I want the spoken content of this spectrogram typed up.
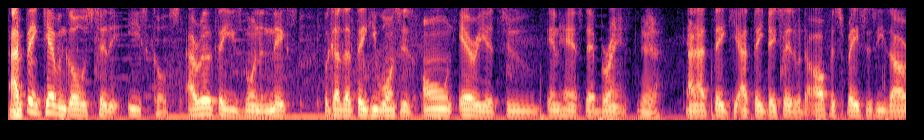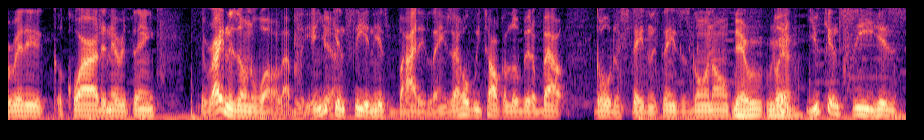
I think Kevin goes to the East Coast. I really think he's going to Knicks because I think he wants his own area to enhance that brand. yeah, And I think I think they said with the office spaces he's already acquired and everything, the writing is on the wall, I believe. And you Yeah. can see in his body language. I hope we talk a little bit about Golden State and the things that's going on. Yeah, we- we but got- you can see his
